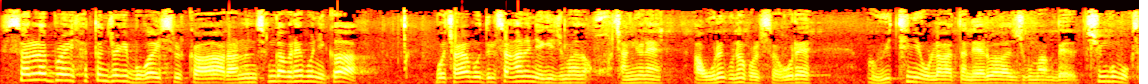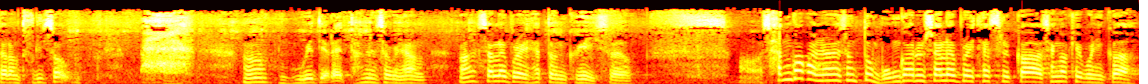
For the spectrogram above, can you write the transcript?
celebrate 했던 적이 뭐가 있을까라는 생각을 해보니까 뭐 저야 뭐 늘상 하는 얘기지만 어, 작년에 아 올해구나 벌써 올해 Whitney 올라갔다 내려와가지고 막 내 친구 목사랑 둘이서 막어 위드렛 하면서 그냥 어? celebrate 했던 그게 있어요. 어, 산과 관련해서는 또 뭔가를 celebrate 했을까 생각해 보니까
